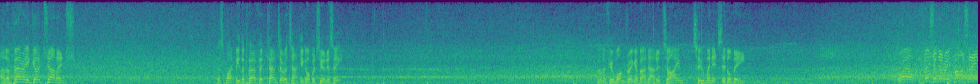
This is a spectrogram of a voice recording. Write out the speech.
And a very good challenge. This might be the perfect counter-attacking opportunity. Well, if you're wondering about added time, two minutes it'll be. Well, visionary passing,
